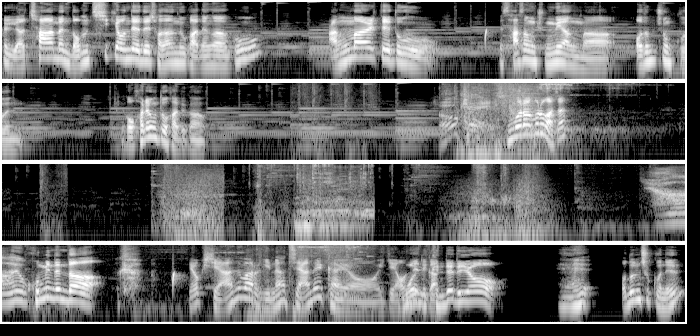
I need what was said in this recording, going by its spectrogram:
여차하면 넘치게 언데드 전환도 가능하고 악마할 때도 사성 중매 악마 어둠충꾼 이거 활용도 가능하고 오케이. 성물함으로 가자 야 이거 고민된다 역시 아누바락이 낫지 않을까요? 이게 언데드가 근데도요 에? 어둠 축구는?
